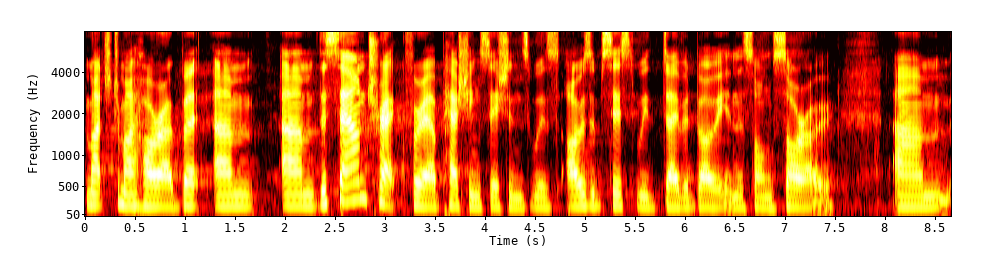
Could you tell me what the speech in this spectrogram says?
much to my horror. But um, um, the soundtrack for our pashing sessions was I was obsessed with David Bowie and the song Sorrow. Um,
